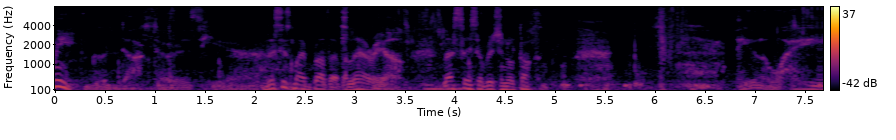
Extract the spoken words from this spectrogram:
It's me. The good doctor is here. This is my brother, Valerio. Leslie's original doctor. Peel away.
